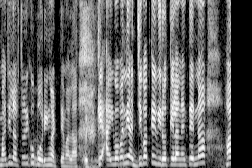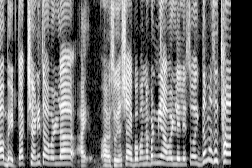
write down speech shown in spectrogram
माझी लव्ह स्टोरी खूप बोरिंग वाटते मला. की आई बाबांनी अजिबात काही विरोध केला नाही. त्यांना हा भेटता क्षणीच आवडला. आई अं, सुयशच्या आईबाबांना पण मी आवडलेले. सो एकदम असं छान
